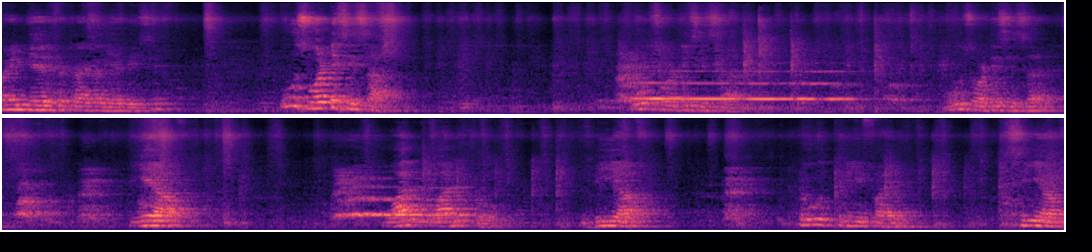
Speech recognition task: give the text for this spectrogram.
find the area of a triangle A B C whose vertices are whose vertices are whose vertices are A of 1, 1, 2, B of 2, 3, 5, C of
